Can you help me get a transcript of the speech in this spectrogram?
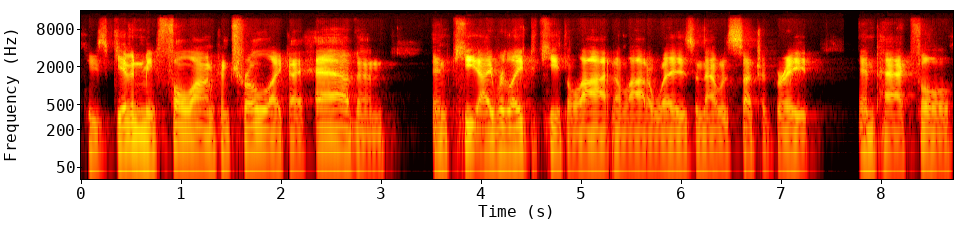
he's given me full on control like I have and and Keith, I relate to Keith a lot in a lot of ways, and that was such a great, impactful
